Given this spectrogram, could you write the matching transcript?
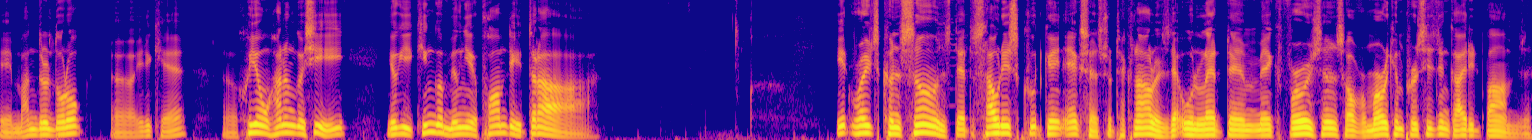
에, 만들도록 어, 이렇게 어, 허용하는 것이 여기 긴급 명령에 포함되어 있더라. It raised concerns that the Saudis could gain access to technology that would let them make versions of American precision-guided bombs.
